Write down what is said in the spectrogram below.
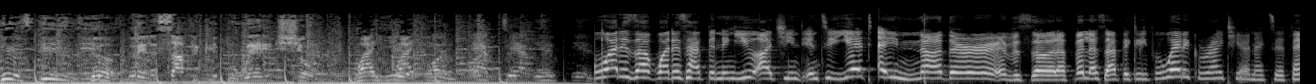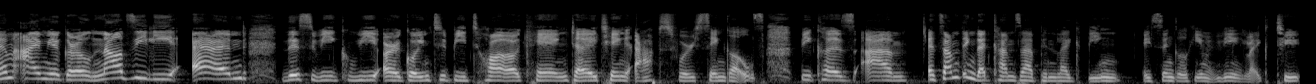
This is the Philosophically Poetic Show. What is up? What is happening? You are tuned into yet another episode of Philosophically Poetic right here on Active FM. I'm your girl Noelzii, and this week we are going to be talking dating apps for singles because um, it's something that comes up in like being a single human being, like to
